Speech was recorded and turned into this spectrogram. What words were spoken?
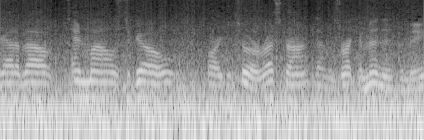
got about 10 miles to go before I get to a restaurant that was recommended to me.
